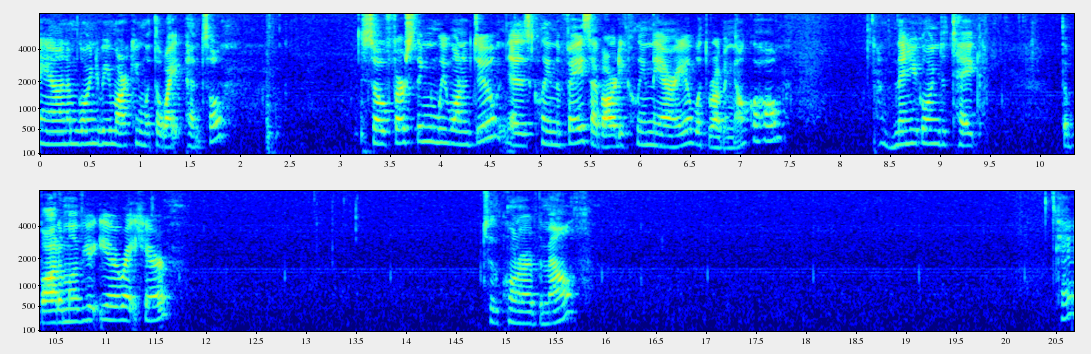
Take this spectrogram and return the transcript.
And I'm going to be marking with a white pencil. So first thing we want to do is clean the face. I've already cleaned the area with rubbing alcohol. Then you're going to take the bottom of your ear right here to the corner of the mouth. Okay,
